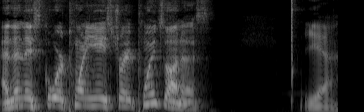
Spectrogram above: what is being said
and then they scored 28 straight points on us. Yeah.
